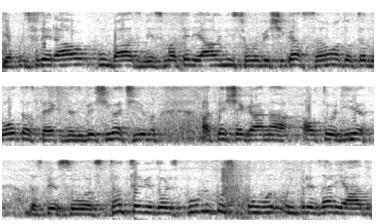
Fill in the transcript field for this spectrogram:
E a Polícia Federal, com base nesse material, iniciou uma investigação, adotando outras técnicas investigativas, até chegar na autoria das pessoas, tanto servidores públicos como o empresariado,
